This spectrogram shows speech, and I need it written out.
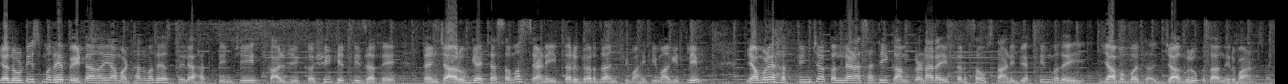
या नोटीसमध्ये पेटानं या मठांमध्ये असलेल्या हत्तींची काळजी कशी घेतली जाते त्यांच्या आरोग्याच्या समस्या आणि इतर गरजांची माहिती मागितली. यामुळे हत्तींच्या कल्याणासाठी काम करणाऱ्या इतर संस्था आणि व्यक्तींमध्येही याबाबत जागरूकता निर्माण झाली.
